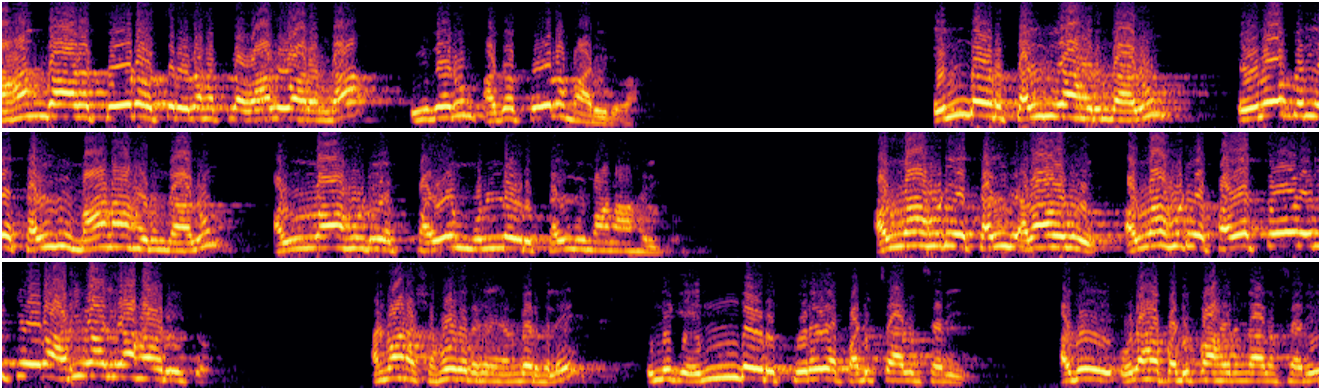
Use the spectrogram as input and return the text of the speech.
அகங்காரத்தோட ஒருத்தர் உலகத்துல வாழ்வாருண்டா இவரும் அதை போல மாறிடுவார். எந்த ஒரு கல்வியாக இருந்தாலும் எவ்வளவு பெரிய கல்வி மானாக இருந்தாலும் அல்லாஹுடைய பயம் உள்ள ஒரு கல்விமானாக இருக்கும். அல்லாஹுடைய கல்வி அதாவது அல்லாஹுடைய பயத்தோடு இருக்கிற ஒரு அறிவாளியாக அவர் இருக்கும். அன்பான சகோதரர்களே நண்பர்களே இன்னைக்கு எந்த ஒரு துறையை படிச்சாலும் சரி அது உலக படிப்பாக இருந்தாலும் சரி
